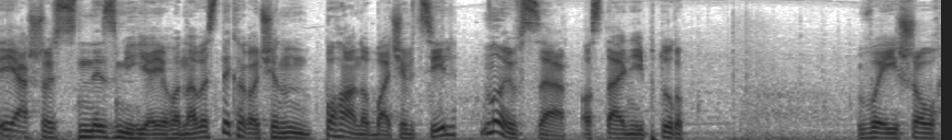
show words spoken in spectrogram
Я щось не зміг я його навести. Коротше, погано бачив ціль. Ну і все. Останній птур вийшов.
